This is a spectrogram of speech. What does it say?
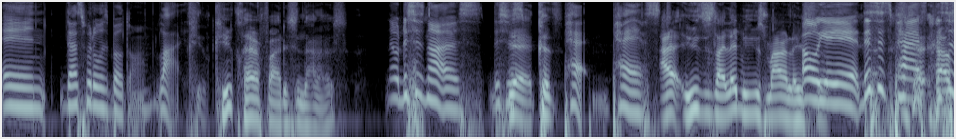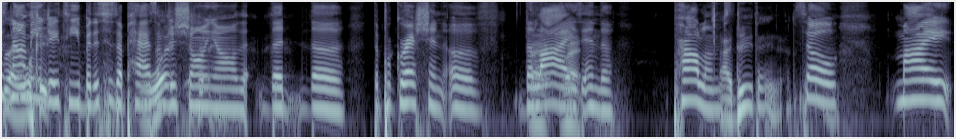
And that's what it was built on. Lies. Can, can you clarify this is not us? No, this is not us. This is Yeah, is because pa- past. I you just like let me use my relationship. Oh yeah, yeah. This is past. This is like, not me and JT, but this is a past. I'm just showing y'all the the the, the progression of the Right, lies right. and the problems. I do you think? So my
